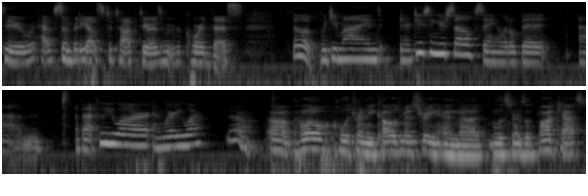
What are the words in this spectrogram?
to have somebody else to talk to as we record this. Philip, would you mind introducing yourself, saying a little bit um, about who you are and where you are? Yeah. Um, hello, Holy Trinity College Ministry and uh, listeners of the podcast.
